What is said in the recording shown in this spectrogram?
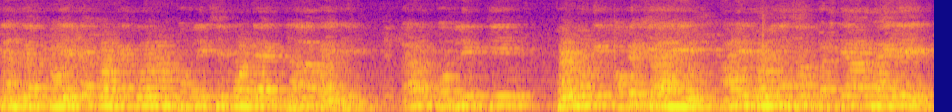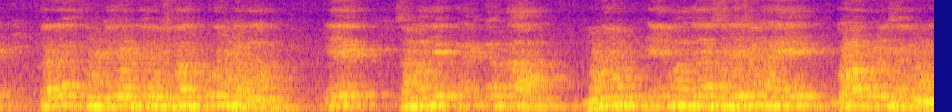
त्यांच्या पीएच्या कॉन्टॅक्टवरून पब्लिकशी कॉन्टॅक्ट झाला पाहिजे. कारण पब्लिकची खूप मोठी अपेक्षा आहे आणि तुम्ही असं पडद्याआड राहिले तर तुमच्यावरचा विश्वास उडून ठेवला एक सामाजिक कार्यकर्ता म्हणून हे माझं सजेशन आहे गोवा साहेबांना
